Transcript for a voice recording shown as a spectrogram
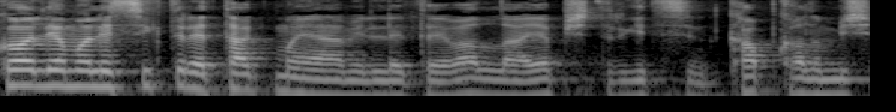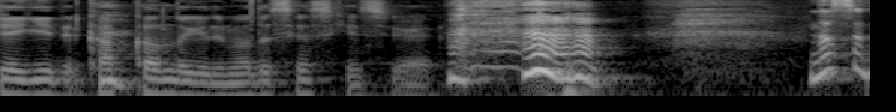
kolye mole siktir et takma ya millete. Vallahi yapıştır gitsin. Kapkalın bir şey giydir. Kapkalın da giydirme o da ses kesiyor. ya. Nasıl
